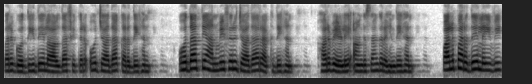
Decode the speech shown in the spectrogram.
ਪਰ ਗੋਦੀ ਦੇ ਲਾਲ ਦਾ ਫਿਕਰ ਉਹ ਜ਼ਿਆਦਾ ਕਰਦੇ ਹਨ। ਉਹਦਾ ਧਿਆਨ ਵੀ ਫਿਰ ਜ਼ਿਆਦਾ ਰੱਖਦੇ ਹਨ। ਹਰ ਵੇਲੇ ਅੰਗ ਸੰਗ ਰਹਿੰਦੇ ਹਨ। ਪਲ ਭਰ ਦੇ ਲਈ ਵੀ,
